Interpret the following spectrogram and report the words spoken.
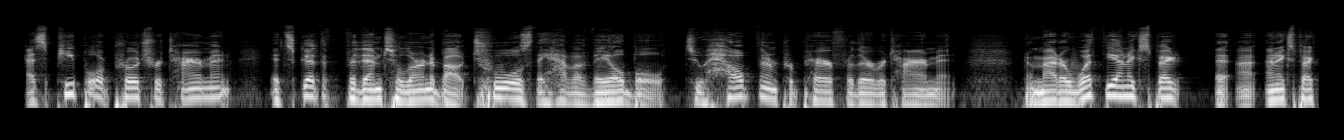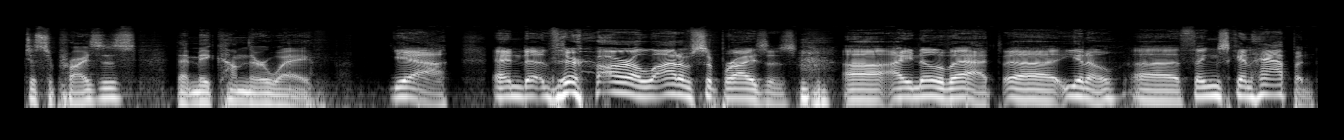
As people approach retirement, it's good for them to learn about tools they have available to help them prepare for their retirement, no matter what the unexpected, uh, unexpected surprises that may come their way. Yeah, and uh, there are a lot of surprises. uh, I know that. Uh, you know, uh, things can happen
